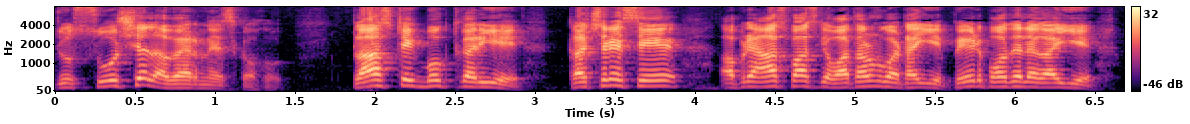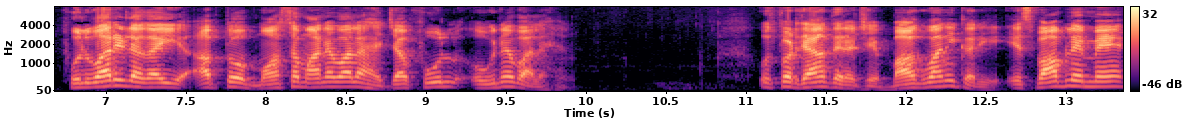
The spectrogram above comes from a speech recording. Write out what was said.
जो सोशल अवेयरनेस का हो। प्लास्टिक मुक्त करिए, कचरे से अपने आसपास के वातावरण को हटाइए पेड़ पौधे लगाइए, फुलवारी लगाइए। अब तो मौसम आने वाला है, जब फूल उगने वाले हैं। उस पर ध्यान देना चाहिए। बागवानी करिए। इस मामले में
